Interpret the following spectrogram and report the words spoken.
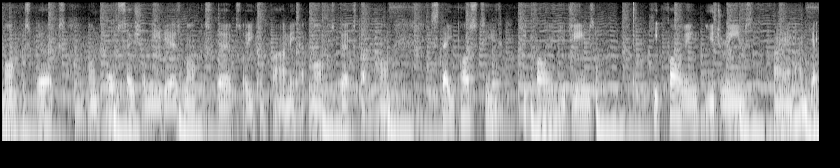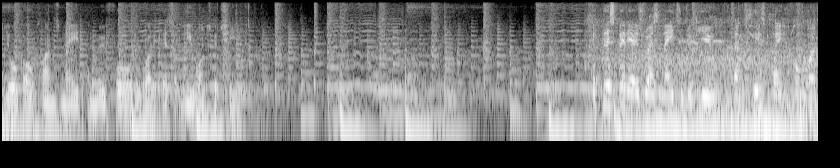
Marcus Burks, on all social medias, Marcus Burks, or you can find me at marcusburks.com. Stay positive, keep following your dreams, keep following your dreams, um, and get your goal plans made and move forward with what it is that you want to achieve. This video has resonated with you, then please pay it forward.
